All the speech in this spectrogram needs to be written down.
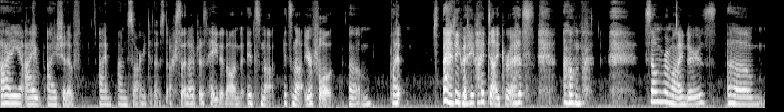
I I I should have I'm I'm sorry to those dogs that I've just hated on. It's not it's not your fault. Um but anyway, I digress. Um some reminders. Um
